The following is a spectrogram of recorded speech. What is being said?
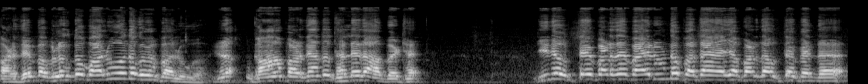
ਪੜਦੇ ਪਬਲਿਕ ਤੋਂ ਪਾਲੂ ਉਹ ਤਾਂ ਕਿਵੇਂ ਪਾਲੂਗਾ ਜਿਹੜਾ ਗਾਂ ਪੜਦਿਆਂ ਤੋਂ ਥੱਲੇ ਦਾ ਆਪ ਬੈਠਾ। ਜਿਹਦੇ ਉੱਤੇ ਪੜਦੇ ਪਾਏ ਨੂੰ ਤਾਂ ਪਤਾ ਹੈ ਜਾਂ ਪੜਦਾ ਉੱਤੇ ਪੈਂਦਾ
